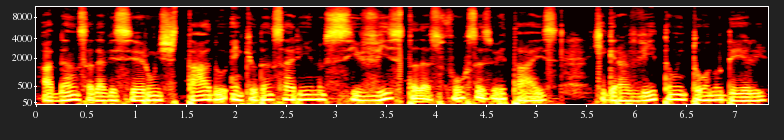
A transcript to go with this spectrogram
a dança deve ser um estado em que o dançarino se vista das forças vitais que gravitam em torno dele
